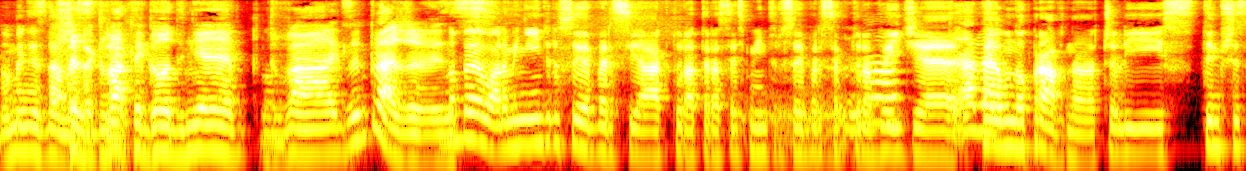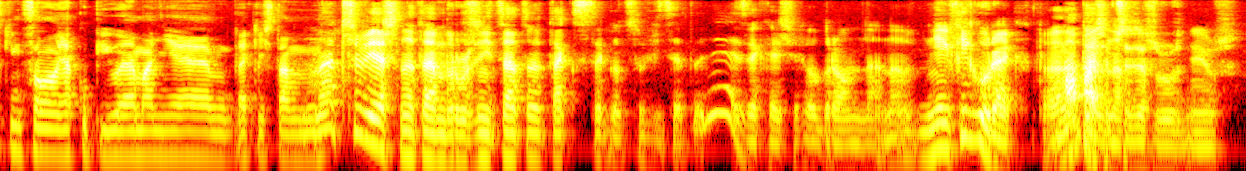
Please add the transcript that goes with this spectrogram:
No my nie znamy przez takich. dwa tygodnie dwa egzemplarze, więc... No było, ale mnie nie interesuje wersja, która teraz jest, mnie interesuje wersja, która No, wyjdzie ale- pełnoprawna, czyli z tym wszystkim, co ja kupiłem, a nie jakieś tam... Znaczy wiesz, no tam różnica to tak z tego co widzę, to nie jest jakaś ogromna. No mniej figurek. To Mapa się przecież różni już.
